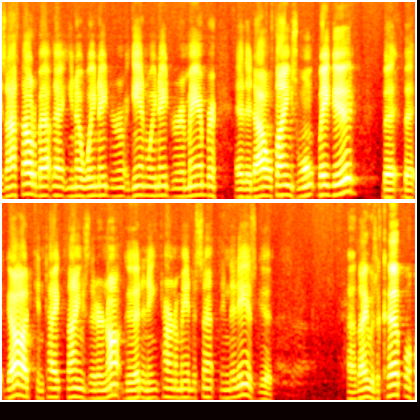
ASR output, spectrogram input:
As I thought about that, you know, we need to, again, we need to remember uh, that all things won't be good, but, but God can take things that are not good and He can turn them into something that is good. Uh, there was a couple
